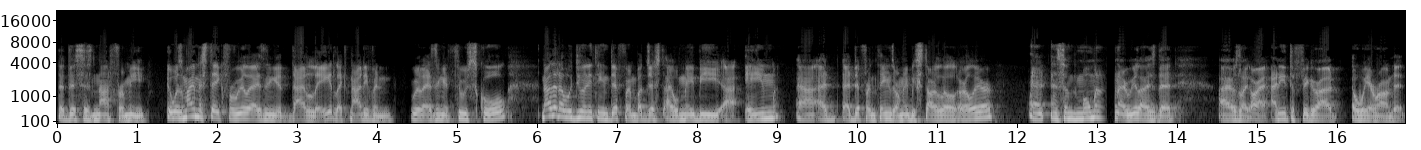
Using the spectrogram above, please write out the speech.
that this is not for me. It was my mistake for realizing it that late, like not even realizing it through school. Not that I would do anything different, but just I would maybe uh, aim uh, at, at different things or maybe start a little earlier. And, and so the moment I realized that, I was like, all right, I need to figure out a way around it.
